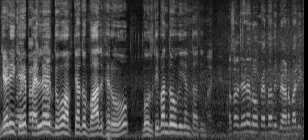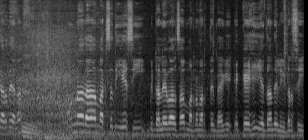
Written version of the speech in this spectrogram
ਜਿਹੜੇ ਕਿ ਪਹਿਲੇ ਬਿਆਨ- 2 ਹਫ਼ਤਿਆਂ ਤੋਂ ਬਾਅਦ ਫਿਰ ਉਹ ਬੋਲਤੀ ਬੰਦ ਹੋ ਗਈ ਜਨਤਾ ਦੀ। ਅਸਲ ਜਿਹੜੇ ਲੋਕ ਇਦਾਂ ਦੀ ਬਿਆਨਬਾਜ਼ੀ ਕਰਦੇ ਆ ਨਾ ਉਹਨਾਂ ਦਾ ਮਕਸਦ ਹੀ ਇਹ ਸੀ ਵੀ ਡੱਲੇਵਾਲ ਸਾਹਿਬ ਮਰਨ ਵਰਤੇ ਬਹਿ ਗਏ। ਇੱਕ ਇਹੀ ਇਦਾਂ ਦੇ ਲੀਡਰ ਸੀ।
